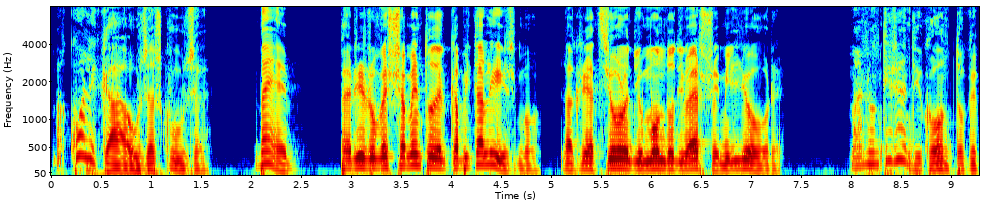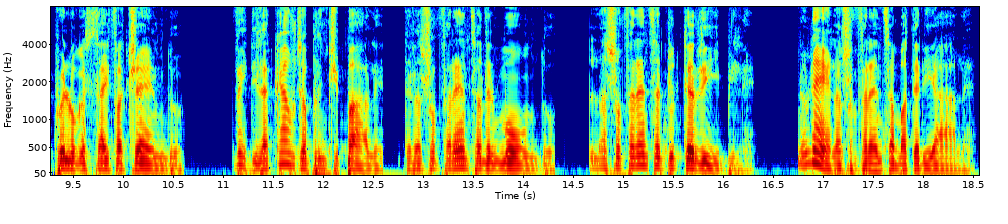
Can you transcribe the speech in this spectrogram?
Ma quale causa, scusa? Beh, per il rovesciamento del capitalismo, la creazione di un mondo diverso e migliore. Ma non ti rendi conto che quello che stai facendo, vedi la causa principale della sofferenza del mondo, la sofferenza più terribile non è la sofferenza materiale,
